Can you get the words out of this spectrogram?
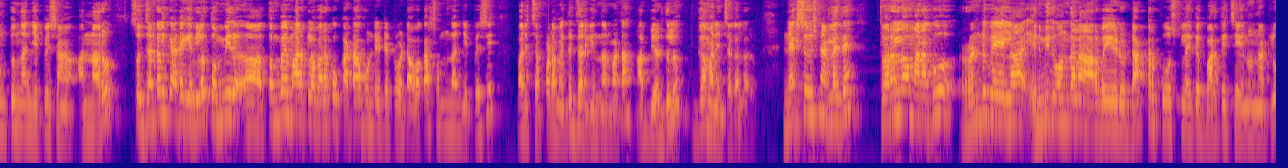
ఉంటుందని చెప్పేసి అన్నారు. సో జనరల్ కేటగిరీలో తొమ్మిది తొంభై మార్కుల వరకు కట్ ఆఫ్ ఉండేటటువంటి అవకాశం ఉందని చెప్పేసి మరి చెప్పడం అయితే జరిగిందనమాట అభ్యర్థులు గమనించగలరు. నెక్స్ట్ చూసినట్లయితే త్వరలో మనకు రెండు వేల ఎనిమిది వందల అరవై ఏడు డాక్టర్ పోస్టులు అయితే భర్తీ చేయనున్నట్లు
